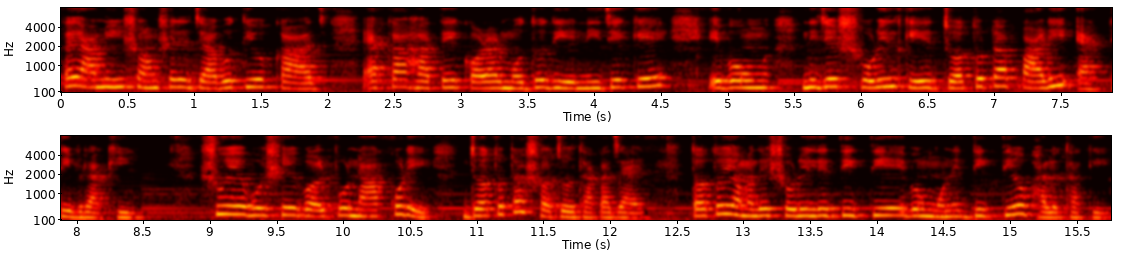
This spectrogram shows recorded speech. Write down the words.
তাই আমি সংসারের যাবতীয় কাজ একা হাতে করার মধ্য দিয়ে নিজেকে এবং নিজের শরীরকে যতটা পারি অ্যাক্টিভ রাখি। শুয়ে বসে গল্প না করে যতটা সচল থাকা যায়, ততই আমাদের শরীরের দিক দিয়ে এবং মনের দিক দিয়েও ভালো থাকি।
